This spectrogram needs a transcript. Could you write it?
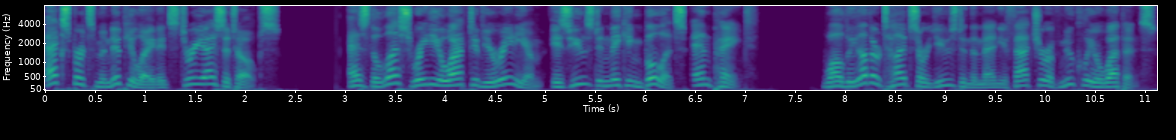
experts manipulate its three isotopes. As the less radioactive uranium is used in making bullets and paint. While the other types are used in the manufacture of nuclear weapons,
